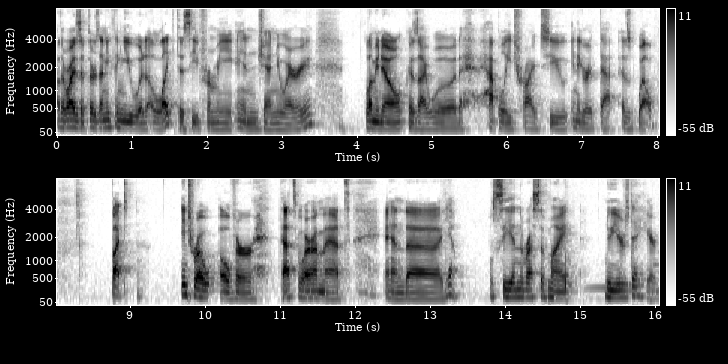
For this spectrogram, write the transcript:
otherwise, if there's anything you would like to see from me in January, let me know because I would happily try to integrate that as well. But intro over, that's where I'm at. And uh, yeah, we'll see you in the rest of my New Year's Day here.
